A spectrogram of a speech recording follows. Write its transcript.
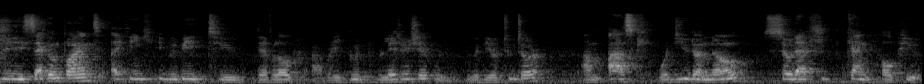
the second point, I think it will be to develop a very good relationship with, with your tutor. Um, ask what you don't know so that he can help you.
